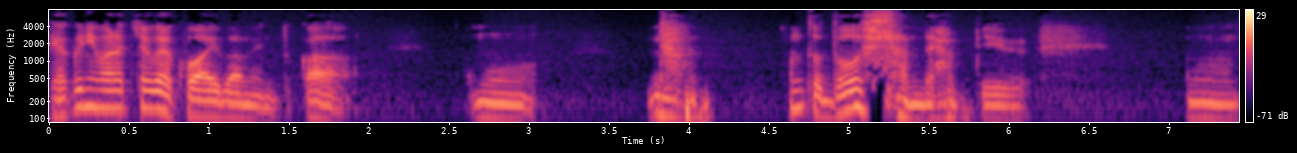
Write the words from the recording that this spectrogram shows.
逆に笑っちゃうぐらい怖い場面とか、もう、本当どうしたんだよっていう、うん、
